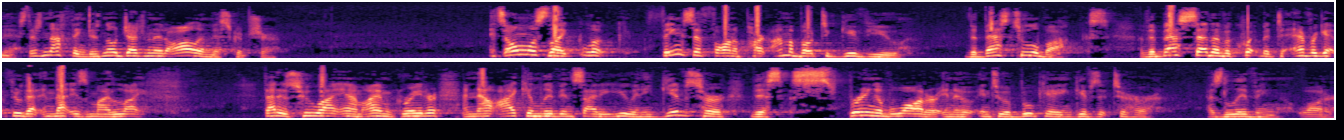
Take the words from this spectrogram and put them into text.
this. There's nothing, there's no judgment at all in this scripture. It's almost like, look, things have fallen apart. I'm about to give you the best toolbox, the best set of equipment to ever get through that, and that is my life. That is who I am. I am greater, and now I can live inside of you. And he gives her this spring of water in a, into a bouquet and gives it to her as living water.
